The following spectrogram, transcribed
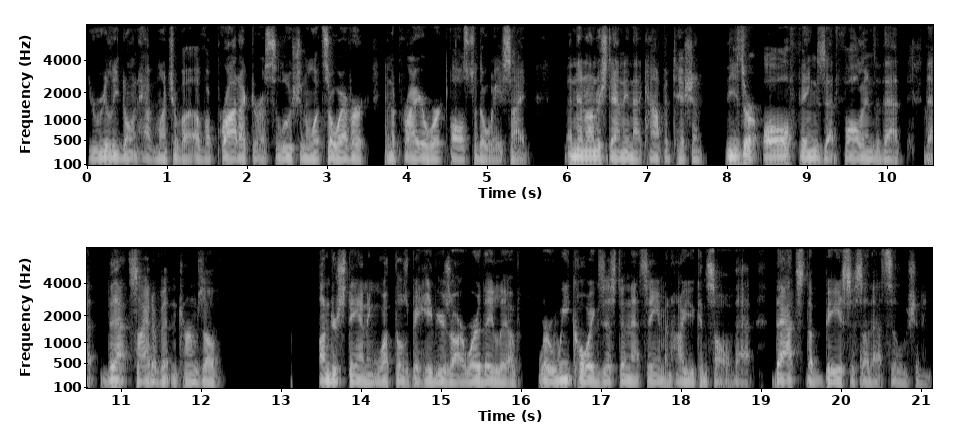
you really don't have much of a, of a product or a solution whatsoever and the prior work falls to the wayside. And then understanding that competition these are all things that fall into that that that side of it in terms of understanding what those behaviors are where they live where we coexist in that same and how you can solve that that's the basis of that solutioning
